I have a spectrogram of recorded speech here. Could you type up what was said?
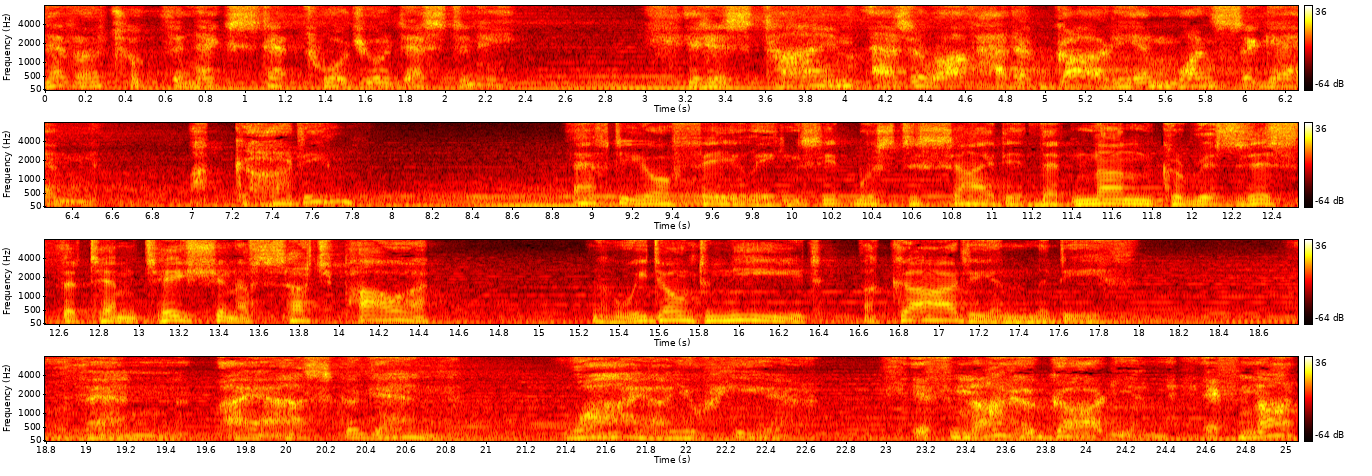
never took the next step toward your destiny. It is time Azeroth had a guardian once again. A guardian? After your failings, it was decided that none could resist the temptation of such power. We don't need a guardian, Medivh. Then I ask again, why are you here? If not a guardian, if not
